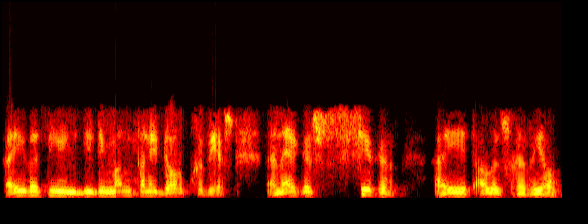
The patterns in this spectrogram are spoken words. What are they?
Hy was die die die man van die dorp gewees en ek is seker hy het alles gereël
